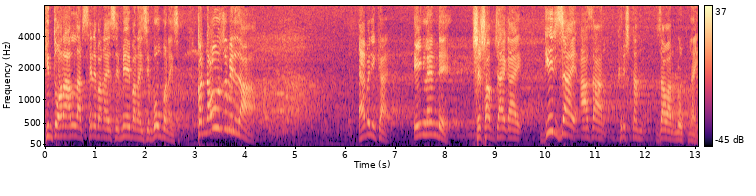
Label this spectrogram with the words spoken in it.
কিন্তু ওরা আল্লাহর ছেলে বানাইছে, মেয়ে বানাইছে, বউ বানাইছে। আমেরিকায়, ইংল্যান্ডে সেসব জায়গায় গির্জায় আজার খ্রিস্টান যাওয়ার লোক নাই।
